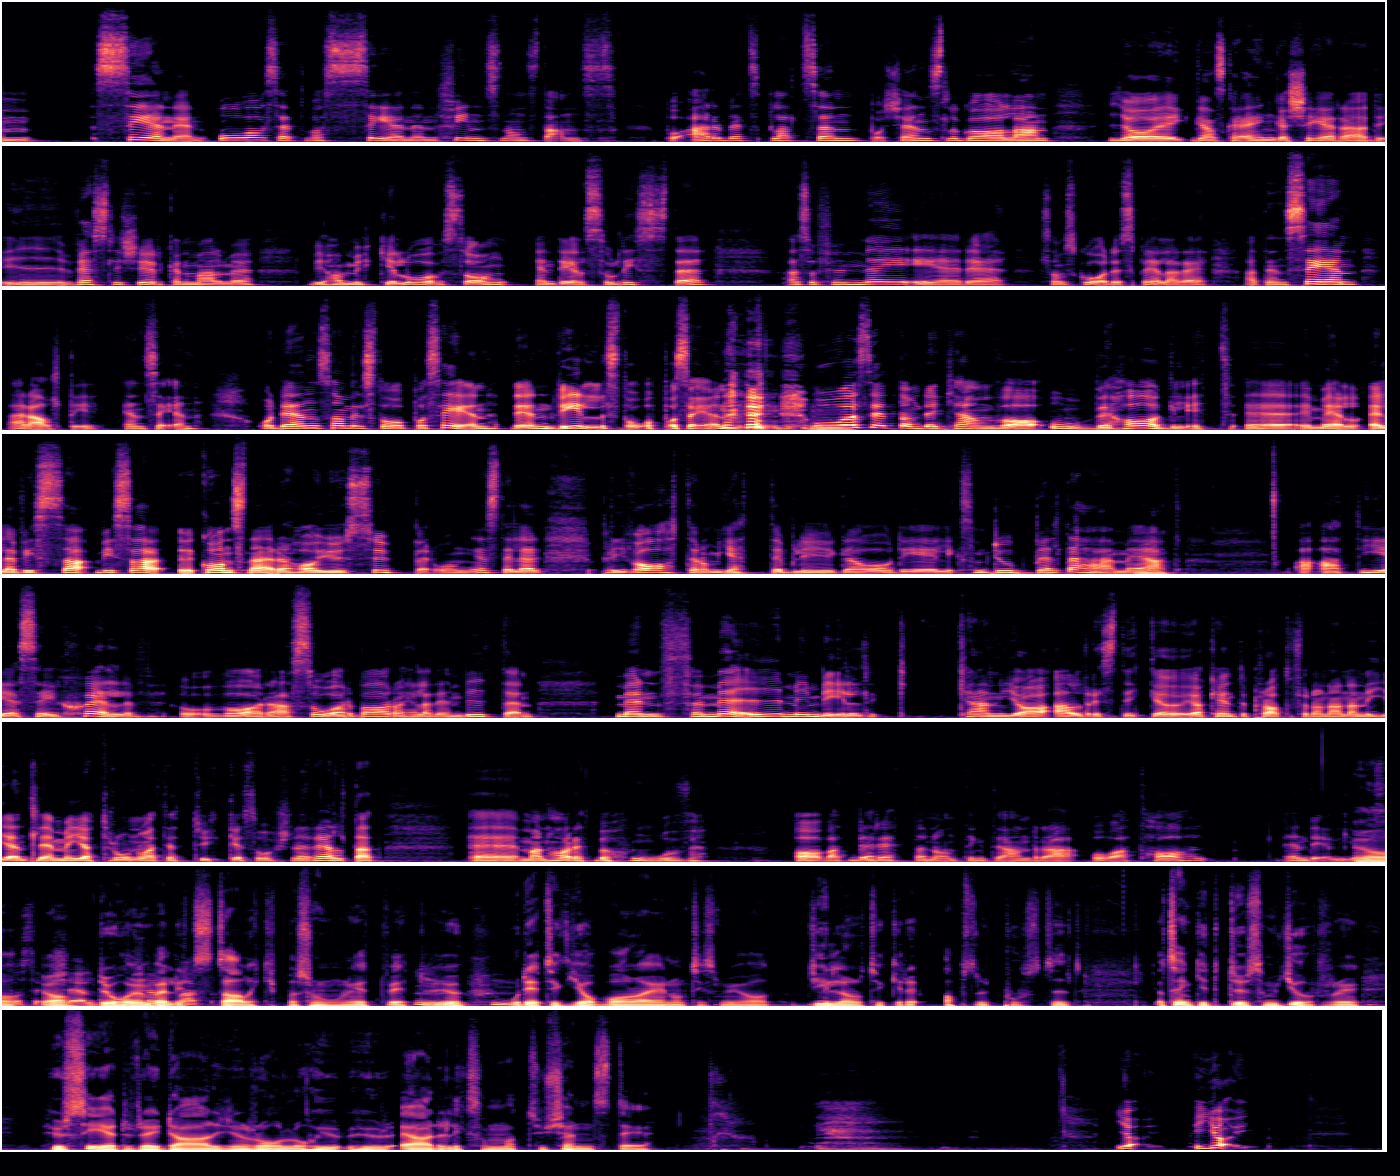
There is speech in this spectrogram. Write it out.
scenen, oavsett var scenen finns någonstans, på arbetsplatsen, på känslogalan. Jag är ganska engagerad i Västlykyrkan i Malmö. Vi har mycket lovsång, en del solister. Alltså för mig är det som skådespelare att en scen är alltid en scen. Och den som vill stå på scen, den vill stå på scen. Mm. Oavsett om det kan vara obehagligt. Eh, eller vissa, vissa konstnärer har ju superångest eller privat är de jätteblyga och det är liksom dubbelt det här med mm. att att ge sig själv och vara sårbar och hela den biten. Men för mig, min bild, kan jag aldrig sticka, jag kan inte prata för någon annan egentligen, men jag tror nog att jag tycker så generellt att eh, man har ett behov av att berätta någonting till andra och att ha en del ljus ja, på sig ja, själv. Du har ju en väldigt stark personlighet vet mm, du ju mm. och det tycker jag bara är någonting som jag gillar och tycker är absolut positivt. Jag tänker du som jury, hur ser du dig där i din roll och hur, hur är det liksom att, hur känns det? Jag, jag,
